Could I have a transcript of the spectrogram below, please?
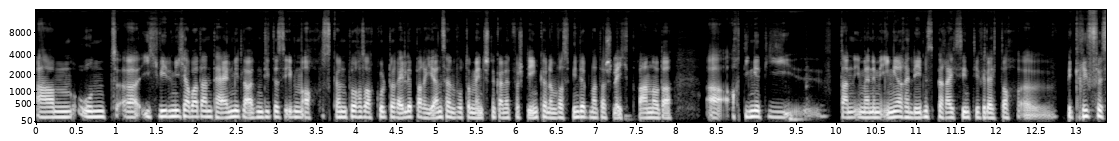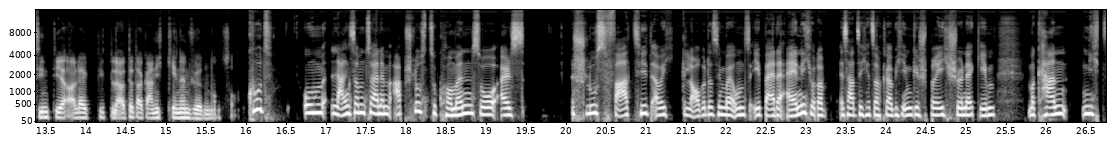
Ähm, und äh, ich will mich aber dann teilen mit Leuten, die das eben auch, es können durchaus auch kulturelle Barrieren sein, wo da Menschen gar nicht verstehen können, was findet man da schlecht dran oder äh, auch Dinge, die dann in einem engeren Lebensbereich sind, die vielleicht auch äh, Begriffe sind, die alle die Leute da gar nicht kennen würden und so. Gut, um langsam zu einem Abschluss zu kommen, so als Schlussfazit, aber ich glaube, da sind wir uns eh beide einig oder es hat sich jetzt auch, glaube ich, im Gespräch schön ergeben. Man kann nicht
